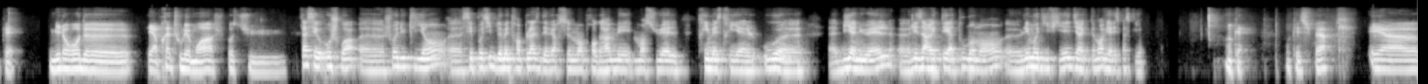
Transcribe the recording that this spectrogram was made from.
Ok. 1000 euros de. Et après, tous les mois, je suppose, tu. Ça, c'est au choix, euh, choix du client. Euh, c'est possible de mettre en place des versements programmés mensuels, trimestriels ou euh, biannuels, les arrêter à tout moment, les modifier directement via l'espace client. Ok. Ok, super. Et euh,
